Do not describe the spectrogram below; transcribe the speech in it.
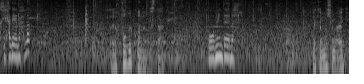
في حاجة يا نحلة؟ هيخطبك ولا بيستعمل؟ هو مين ده يا نحلة؟ اللي كان ماشي معاكي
